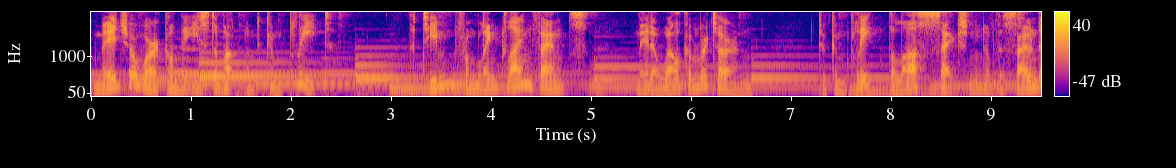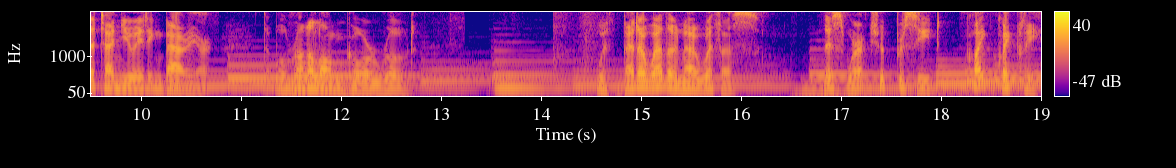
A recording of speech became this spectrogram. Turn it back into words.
Major work on the east abutment complete, the team from Linkline Fence made a welcome return to complete the last section of the sound attenuating barrier that will run along Gore Road. With better weather now with us, this work should proceed quite quickly.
